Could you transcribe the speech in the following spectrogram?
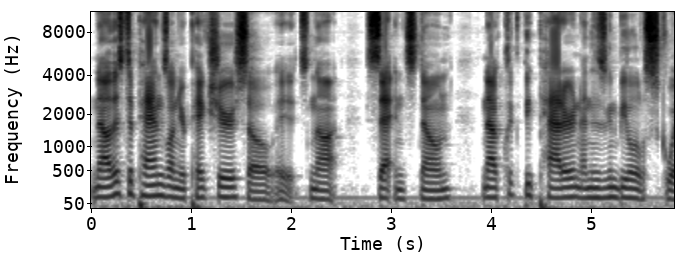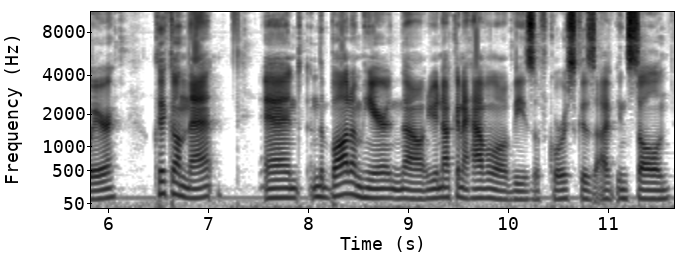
Now this depends on your picture, so it's not set in stone. Now click the pattern and there's going to be a little square. Click on that. And in the bottom here, now you're not going to have all of these, of course, because I've installed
